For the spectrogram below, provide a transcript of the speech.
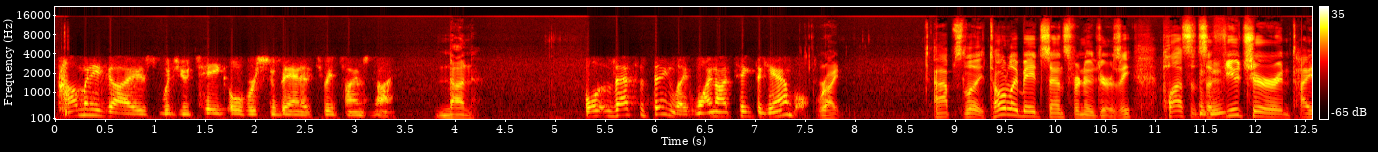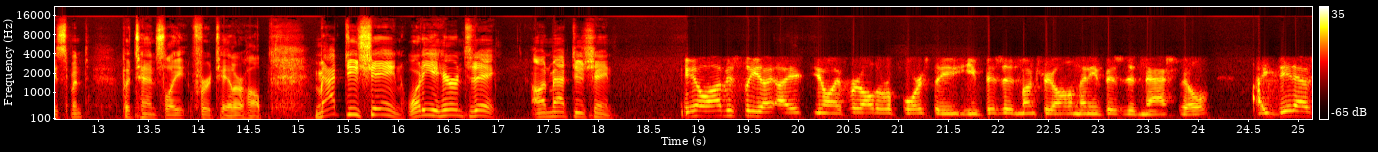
how many guys would you take over Subban at three times nine? None. Well, that's the thing. Like, why not take the gamble? Right. Absolutely. Totally made sense for New Jersey. Plus, it's a mm-hmm. future enticement potentially for Taylor Hall. Matt Duchene, what are you hearing today on Matt Duchene? You know, obviously, I, I you know I've heard all the reports that he, he visited Montreal and then he visited Nashville. I did have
